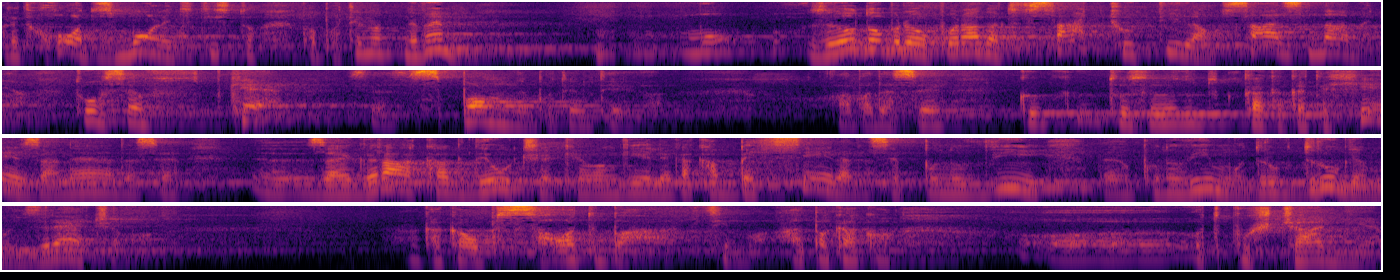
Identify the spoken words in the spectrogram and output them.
pred hod, zmoliti tisto, pa potem, ne vem, mo, zelo dobro uporabljati vsa čutila, vsa znamenja, to se vtke, se spomne potem tega. Ali pa da se, to se tudi kakšna kateheza, ne, da se eh, zaigra kak delček evangelija, kakšna beseda, da se ponovi, da jo ponovimo drug drugemu, izrečemo. Kakšna obsodba, recimo, ali pa kako odpuščanje.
